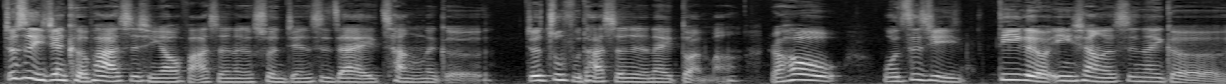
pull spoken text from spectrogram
就是一件可怕的事情要发生，那个瞬间是在唱那个就是祝福他生日那一段嘛。然后我自己第一个有印象的是那个。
